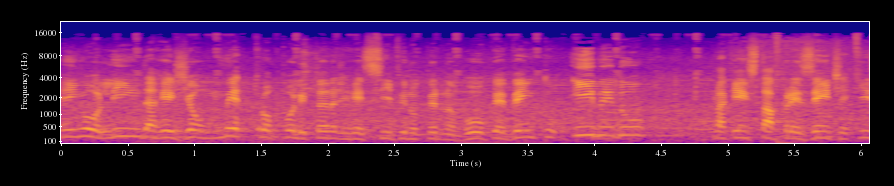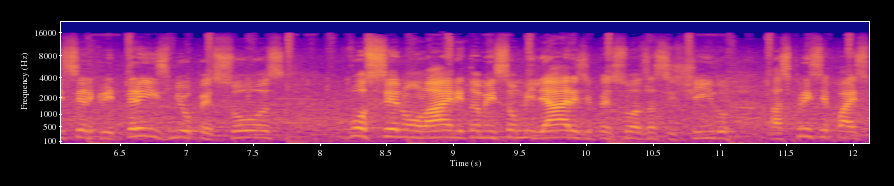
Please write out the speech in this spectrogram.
em Olinda, região metropolitana de Recife, no Pernambuco. Evento híbrido para quem está presente aqui, cerca de 3 mil pessoas. Você no online também são milhares de pessoas assistindo as principais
